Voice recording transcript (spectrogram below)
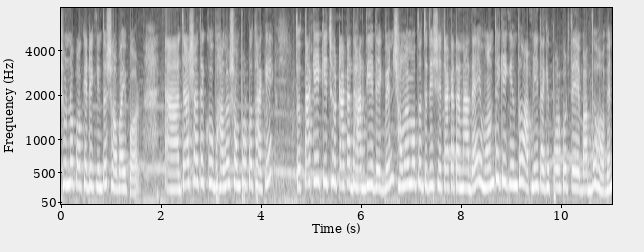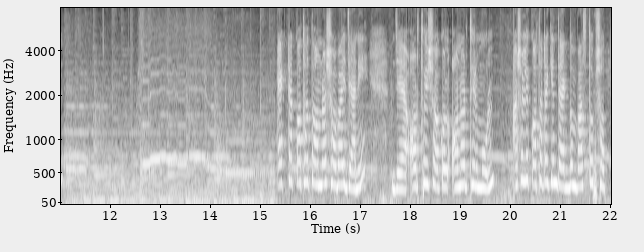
শূন্য পকেটে কিন্তু সবাই পর। যার সাথে খুব ভালো সম্পর্ক থাকে, তো তাকে কিছু টাকা ধার দিয়ে দেখবেন। সময় মতো যদি সে টাকাটা না দেয়, মন থেকে কিন্তু আপনি তাকে পর করতে বাধ্য হবেন। একটা কথা তো আমরা সবাই জানি যে অর্থই সকল, অনর্থের মূল। আসলে কথাটা কিন্তু একদম বাস্তব সত্য।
